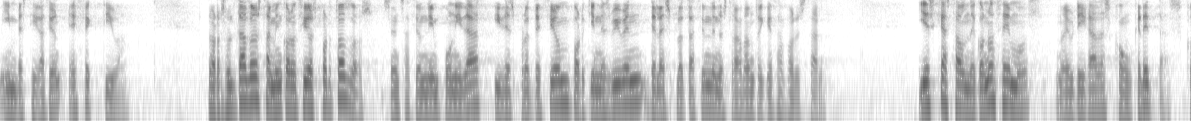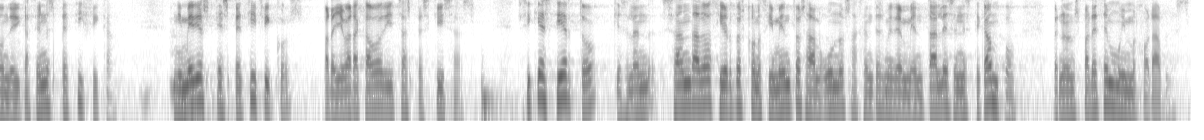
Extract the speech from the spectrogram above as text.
investigación efectiva. Los resultados, también conocidos por todos, sensación de impunidad y desprotección por quienes viven de la explotación de nuestra gran riqueza forestal. Y es que hasta donde conocemos no hay brigadas concretas, con dedicación específica, ni medios específicos para llevar a cabo dichas pesquisas. Sí que es cierto que se, han, dado ciertos conocimientos a algunos agentes medioambientales en este campo, pero nos parecen muy mejorables.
